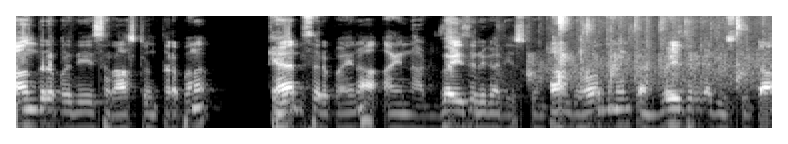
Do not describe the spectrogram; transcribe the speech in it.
ఆంధ్రప్రదేశ్ రాష్ట్రం తరపున క్యాన్సర్ పైన ఆయన అడ్వైజర్గా తీసుకుంటాం గవర్నమెంట్ అడ్వైజర్గా తీసుకుంటాం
